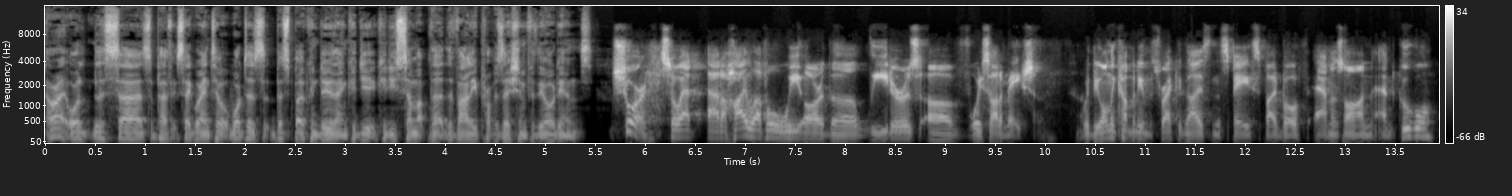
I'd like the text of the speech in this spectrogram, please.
All right. Well, this uh, a perfect segue into. What does Bespoken do then? Could you could you sum up the, the value proposition for the audience? Sure. So at at a high level, we are the leaders of voice automation. We're the only company that's recognized in the space by both Amazon and Google.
